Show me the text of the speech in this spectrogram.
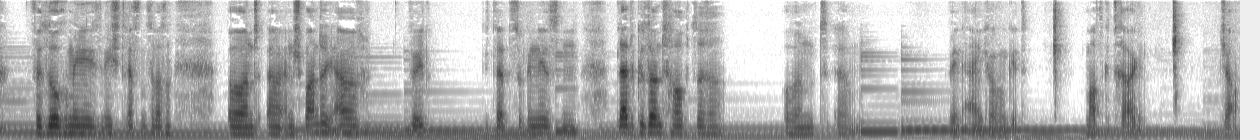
Versuche mich nicht stressen zu lassen. Und äh, entspannt euch einfach, die Zeit zu genießen. Bleibt gesund, Hauptsache. Und ähm, wenn ihr einkaufen geht, Maus getragen. Ciao.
